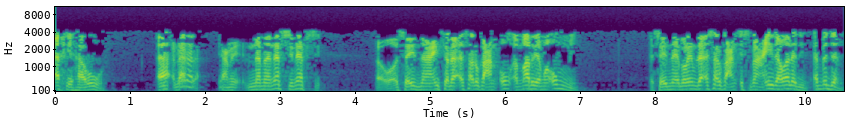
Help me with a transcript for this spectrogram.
أخي هارون. أه لا لا لا. يعني إنما نفسي نفسي. وسيدنا عيسى لا أسألك عن أم مريم أمي. سيدنا إبراهيم لا أسألك عن إسماعيل ولدي. ابدا.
